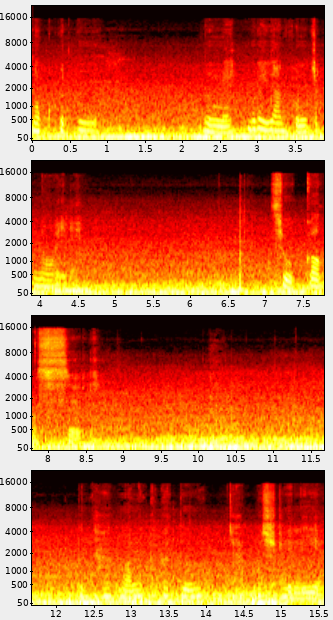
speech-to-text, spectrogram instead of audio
นกประตูมึงไหมบ่ได้ย่านคนจักน้อยเลยสู่กล้องเสยเป็นทากร้อนกกระตูจากออสเตรเลียก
